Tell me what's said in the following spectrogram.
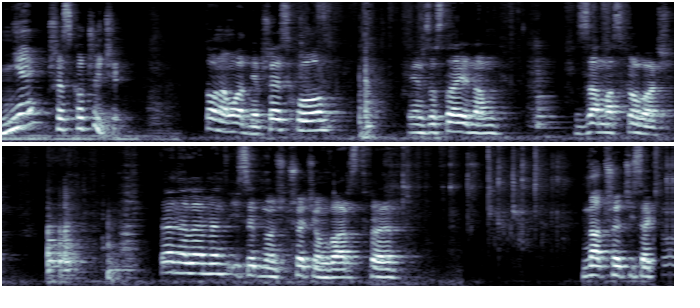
nie przeskoczycie. To nam ładnie przeschło, więc zostaje nam zamaskować ten element i sypnąć trzecią warstwę na trzeci sektor.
